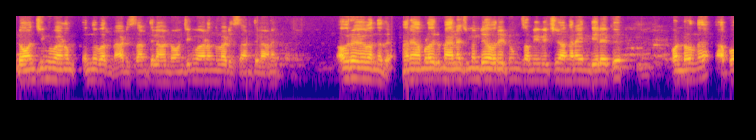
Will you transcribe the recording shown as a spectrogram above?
ലോഞ്ചിങ് വേണം എന്ന് പറഞ്ഞ അടിസ്ഥാനത്തിലാണ് ലോഞ്ചിങ് വേണം എന്നുള്ള അടിസ്ഥാനത്തിലാണ് അവർ വന്നത്. അങ്ങനെ നമ്മളൊരു മാനേജ്മെന്റ് അവരായിട്ടും സമീപിച്ച് അങ്ങനെ ഇന്ത്യയിലേക്ക് കൊണ്ടുവന്ന് അപ്പോ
